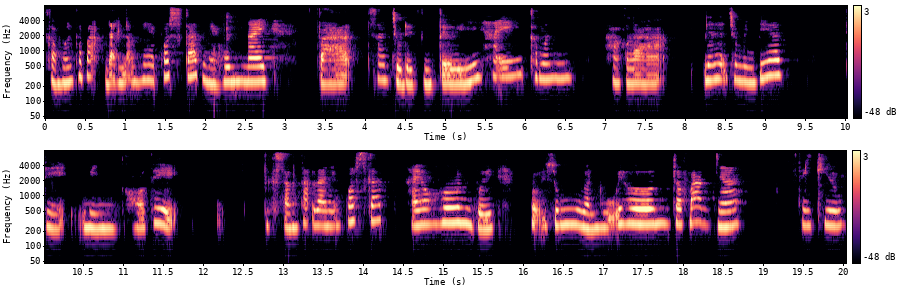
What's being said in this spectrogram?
cảm ơn các bạn đã lắng nghe podcast ngày hôm nay và sang chủ đề tuần tới, hãy comment hoặc là liên hệ cho mình biết để mình có thể được sáng tạo ra những podcast hay hơn với nội dung gần gũi hơn cho các bạn nhé. Thank you.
